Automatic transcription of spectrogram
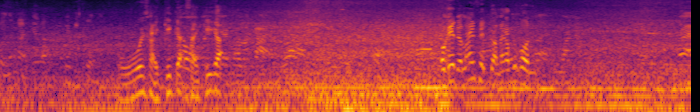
เปิดน้ำมันใช่ปะไม่มีส่วนโอ้ยใส่กิ๊กอะใส่กิ๊กอะโอเคเดี๋ยวไล่เสร็จก่อนนะครับทุกคนได้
